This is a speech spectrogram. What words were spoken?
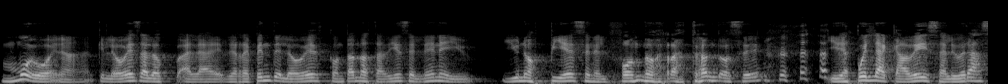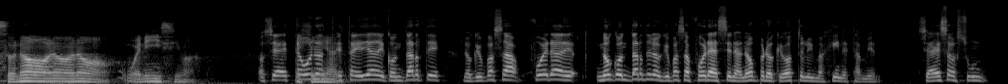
Muy buena. Que lo ves a los, a la- de repente lo ves contando hasta 10 el nene y, y unos pies en el fondo arrastrándose. y después la cabeza, el brazo. No, no, no. Buenísima. O sea, está Es buena genial. esta idea de contarte lo que pasa fuera de. No contarte lo que pasa fuera de escena, ¿no? Pero que vos te lo imagines también. O sea, eso es un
